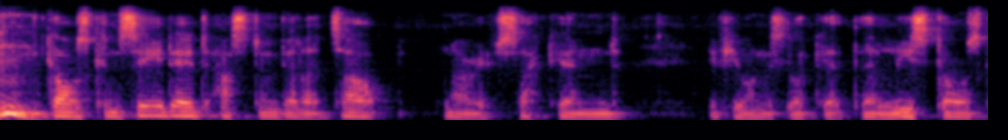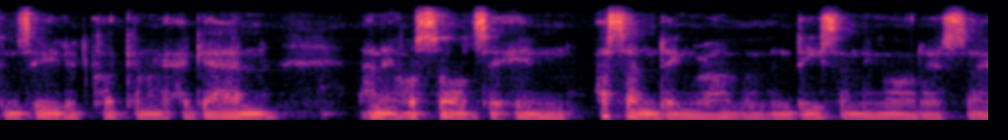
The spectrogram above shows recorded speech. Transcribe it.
goals conceded, Aston Villa top, Norwich second. If you wanted to look at the least goals conceded, click on it again, and it will sort it in ascending rather than descending order. So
